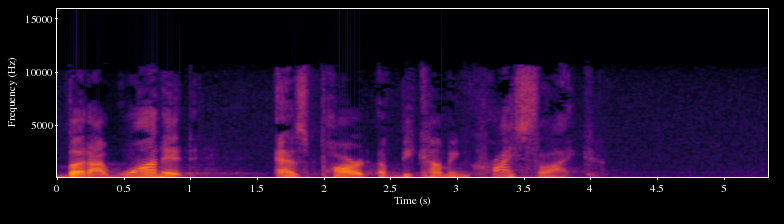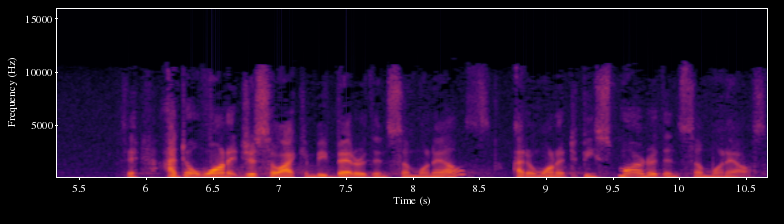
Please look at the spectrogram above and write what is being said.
but I want it as part of becoming Christ like. I don't want it just so I can be better than someone else. I don't want it to be smarter than someone else.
